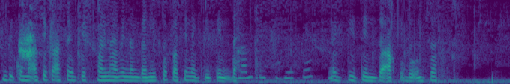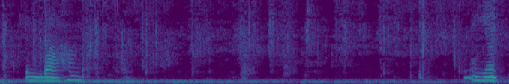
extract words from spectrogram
Hindi ko maasikaso yung fish pan namin ng ganito kasi nagtitinda. Nagtitinda ako doon sa tindahan. Ayan.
